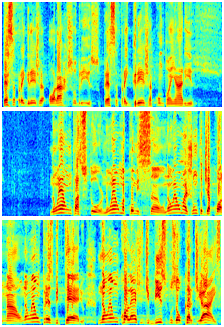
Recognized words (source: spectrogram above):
Peça para a igreja orar sobre isso, peça para a igreja acompanhar isso não é um pastor, não é uma comissão, não é uma junta diaconal, não é um presbitério, não é um colégio de bispos ou cardeais.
